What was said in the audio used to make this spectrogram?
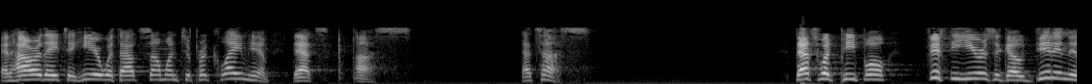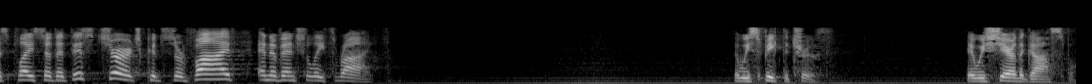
And how are they to hear without someone to proclaim him? That's us. That's us. That's what people 50 years ago did in this place so that this church could survive and eventually thrive. That we speak the truth. That we share the gospel.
